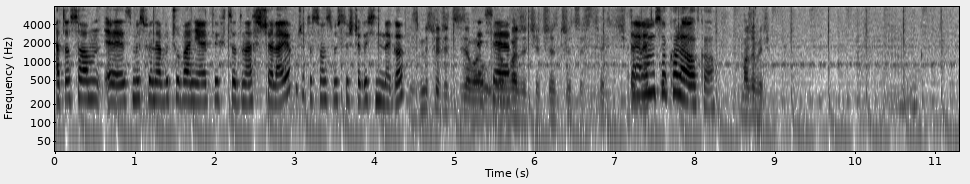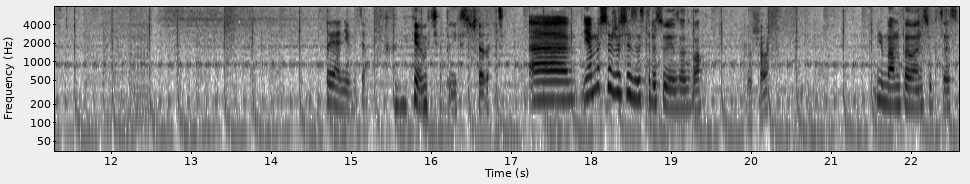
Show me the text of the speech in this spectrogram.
A to są e, zmysły na wyczuwanie tych, co do nas strzelają, czy to są zmysły z czegoś innego? Zmysły, czy coś zauwa- zauważycie, czy, czy coś stwierdzicie. To ja mam sokole oko. Może być. To ja nie widzę. Nie bym chciała do nich strzelać. E, ja myślę, że się zestresuję za dwa. Proszę. I mam pełen sukces.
